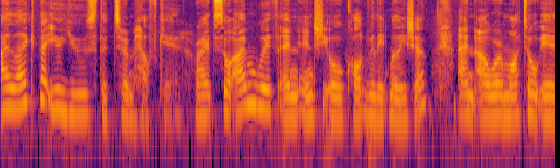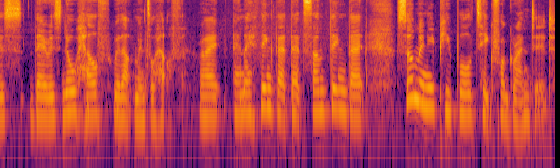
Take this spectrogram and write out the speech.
I like that you use the term healthcare, right? So I'm with an NGO called Relate Malaysia, and our motto is there is no health without mental health right? And I think that that's something that so many people take for granted,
